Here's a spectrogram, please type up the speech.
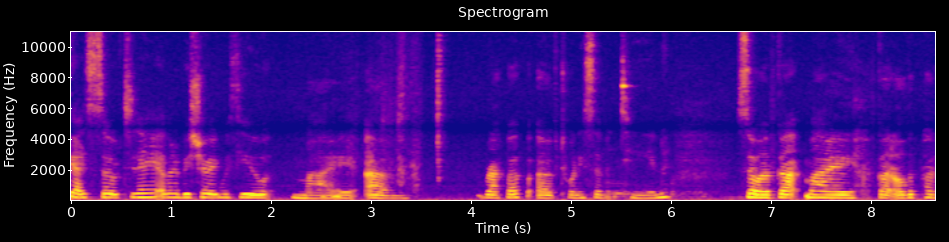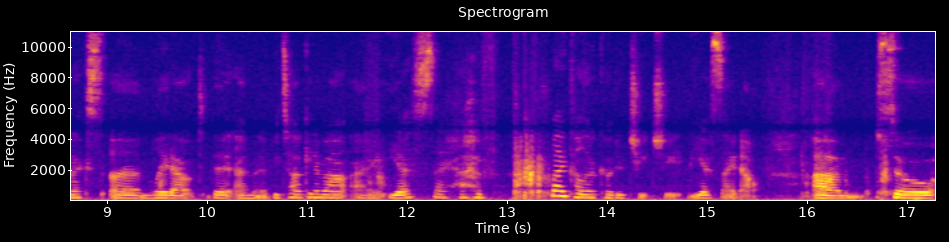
guys, so today I'm going to be sharing with you my um, wrap up of 2017. So I've got my I've got all the products um, laid out that I'm going to be talking about. I yes, I have my color coded cheat sheet. Yes, I know. Um, so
